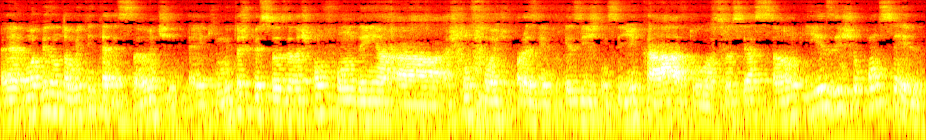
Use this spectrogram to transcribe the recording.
É, uma pergunta muito interessante é que muitas pessoas elas confundem a, a, as funções, por exemplo, que existem sindicato, associação e existe o conselho.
